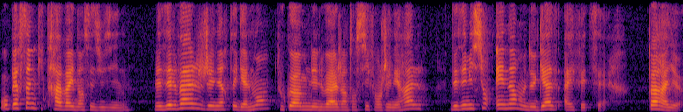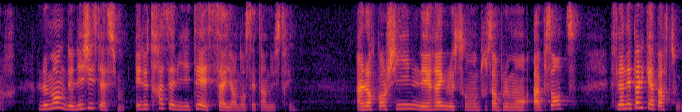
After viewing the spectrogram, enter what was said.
aux personnes qui travaillent dans ces usines. Les élevages génèrent également, tout comme l'élevage intensif en général, des émissions énormes de gaz à effet de serre. Par ailleurs, le manque de législation et de traçabilité est saillant dans cette industrie. Alors qu'en Chine, les règles sont tout simplement absentes, cela n'est pas le cas partout.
